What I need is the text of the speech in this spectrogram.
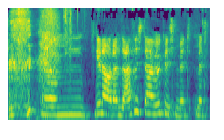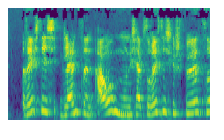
ähm, genau, dann saß ich da wirklich mit, mit richtig glänzenden Augen und ich habe so richtig gespürt, so,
